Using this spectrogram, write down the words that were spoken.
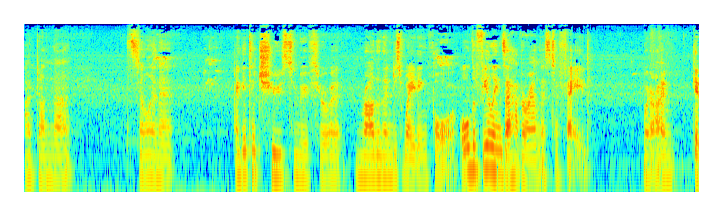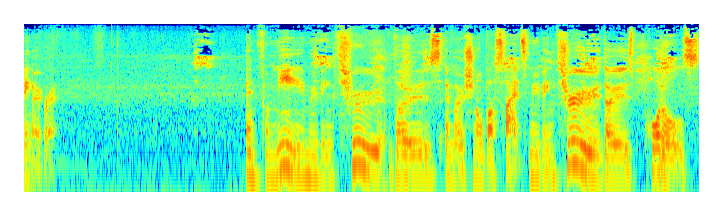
I've done that, still in it, I get to choose to move through it rather than just waiting for all the feelings I have around this to fade, where I'm getting over it. And for me, moving through those emotional boss fights, moving through those portals,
